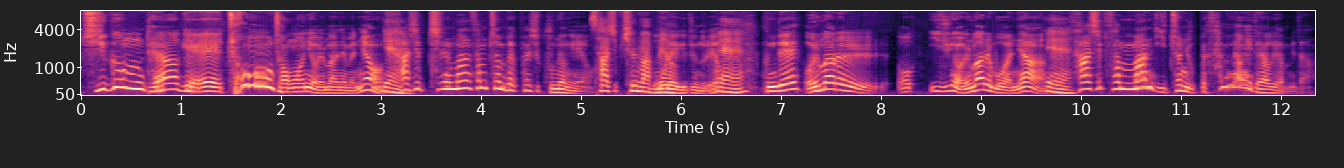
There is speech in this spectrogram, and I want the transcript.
지금 대학의 총 정원이 얼마냐면요. 예. 47만 3,189명이에요. 47만 명. 올해 기준으로요. 예. 근데 얼마를 어, 이 중에 얼마를 모았냐? 예. 43만 2,603명이 대학에 갑니다.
